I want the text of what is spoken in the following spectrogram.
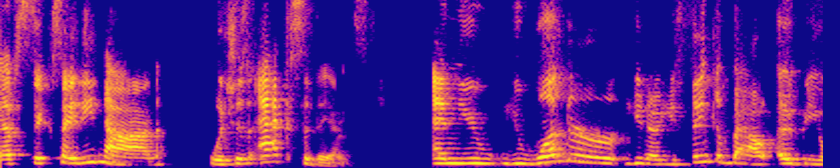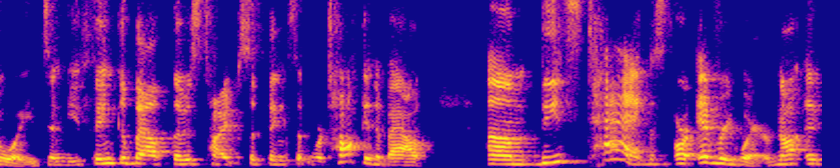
F689, which is accidents. And you you wonder, you know, you think about opioids and you think about those types of things that we're talking about. Um, these tags are everywhere. Not in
